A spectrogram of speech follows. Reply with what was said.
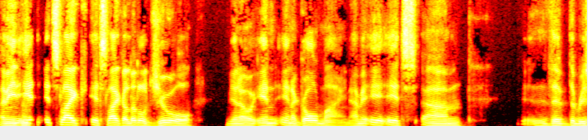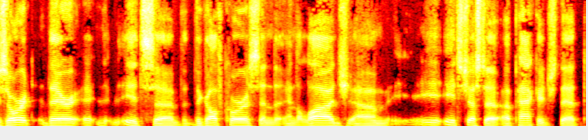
I mean, mm-hmm. it, it's like it's like a little jewel, you know, in in a gold mine. I mean, it, it's um, the the resort there it's uh, the, the, golf course and the and the lodge um, it, it's just a, a, package that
